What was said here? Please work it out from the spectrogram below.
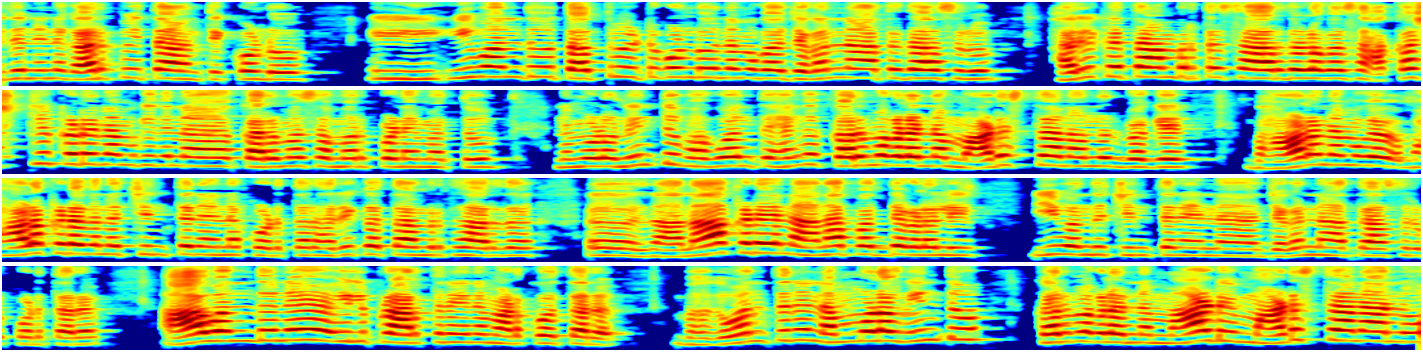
ಇದು ನಿನಗೆ ಅರ್ಪಿತ ಅಂತ ಅಂತಿಕೊಂಡು ಈ ಈ ಒಂದು ತತ್ವ ಇಟ್ಕೊಂಡು ನಮಗೆ ಜಗನ್ನಾಥದಾಸರು ಹರಿಕಥಾಮೃತ ಸಾರದೊಳಗೆ ಸಾಕಷ್ಟು ಕಡೆ ನಮ್ಗೆ ಇದನ್ನ ಕರ್ಮ ಸಮರ್ಪಣೆ ಮತ್ತು ನಮ್ಮೊಳಗೆ ನಿಂತು ಭಗವಂತ ಹೆಂಗೆ ಕರ್ಮಗಳನ್ನು ಮಾಡಿಸ್ತಾನ ಅನ್ನೋದ್ರ ಬಗ್ಗೆ ಬಹಳ ನಮಗೆ ಬಹಳ ಕಡೆ ಅದನ್ನು ಚಿಂತನೆಯನ್ನು ಕೊಡ್ತಾರೆ. ಹರಿಕಥಾಮೃತ ಸಾರದ ನಾನಾ ಕಡೆ ನಾನಾ ಪದ್ಯಗಳಲ್ಲಿ ಈ ಒಂದು ಚಿಂತನೆಯನ್ನು ಜಗನ್ನಾಥದಾಸರು ಕೊಡ್ತಾರೆ. ಆ ಒಂದನ್ನೇ ಇಲ್ಲಿ ಪ್ರಾರ್ಥನೆಯನ್ನು ಮಾಡ್ಕೋತಾರೆ. ಭಗವಂತನೇ ನಮ್ಮೊಳಗೆ ನಿಂತು ಕರ್ಮಗಳನ್ನು ಮಾಡಿ, ಮಾಡಿಸ್ತಾನ ಅನ್ನೋ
